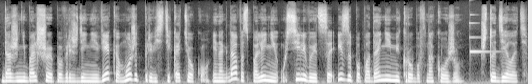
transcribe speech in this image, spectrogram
Даже небольшое повреждение века может привести к отеку. Иногда воспаление усиливается из-за попадания микробов на кожу. Что делать?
